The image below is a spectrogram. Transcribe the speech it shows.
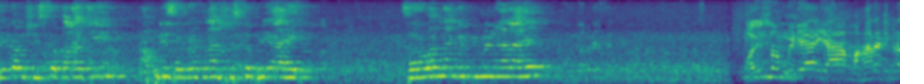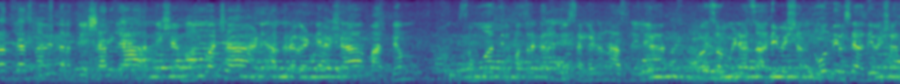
एकदम शिस्त पाळायची. आपली संघटना शिस्तप्रिय आहे. सर्वांना गिफ्ट मिळणार आहे. व्हॉइस ऑफ मीडिया या महाराष्ट्रातल्याच नव्हे तर देशातल्या अतिशय महत्त्वाच्या आणि अग्रगण्य अशा माध्यम समूहातील पत्रकारांची संघटना असलेल्या व्हॉइस ऑफ मीडियाचं अधिवेशन दोन दिवसीय अधिवेशन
